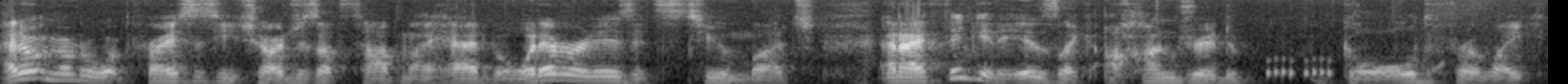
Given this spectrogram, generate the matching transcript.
I don't remember what prices he charges off the top of my head, but whatever it is, it's too much. And I think it is like a hundred gold for like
